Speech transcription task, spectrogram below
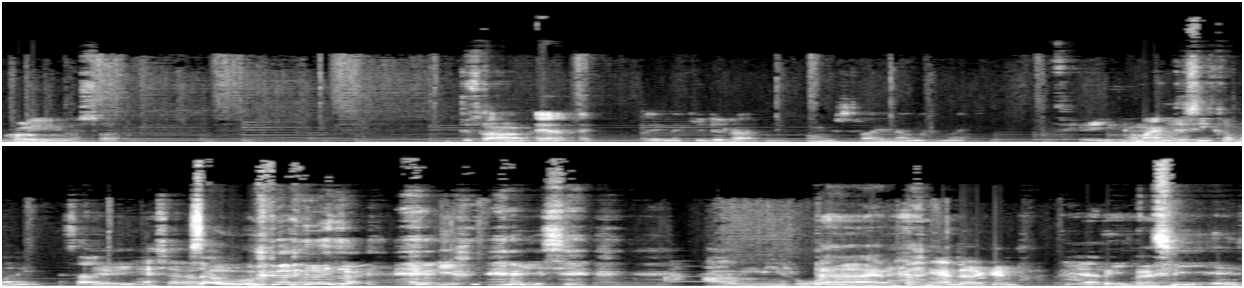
di- biasa itu kan eh lainnya cedera. Kalau misalnya hilang sama saya main tuh sih kemarin ya ini saya sau sih. Almirun nah itu ngandalkan ya Ricci eh.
